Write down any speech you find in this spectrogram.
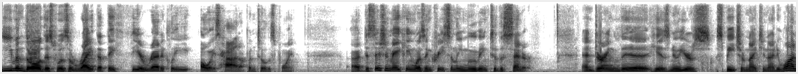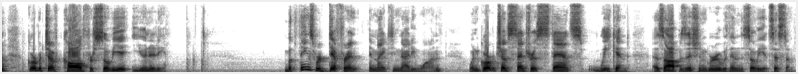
even though this was a right that they theoretically always had up until this point. Uh, decision making was increasingly moving to the center. And during the, his New Year's speech of 1991, Gorbachev called for Soviet unity. But things were different in 1991 when Gorbachev's centrist stance weakened as opposition grew within the Soviet system.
